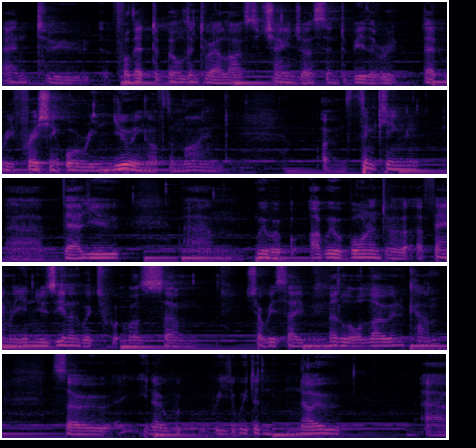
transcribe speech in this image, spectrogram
and to for that to build into our lives, to change us, and to be the re- that refreshing or renewing of the mind um, thinking, uh, value. Um, we were uh, we were born into a, family in New Zealand which was, um, shall we say, middle or low income. So you know we we didn't know uh,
